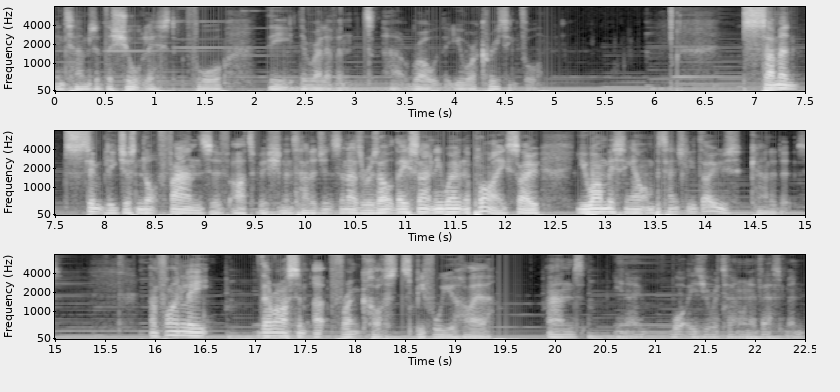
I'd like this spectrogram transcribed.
in terms of the shortlist for the, the relevant uh, role that you're recruiting for some are simply just not fans of artificial intelligence, and as a result, they certainly won't apply. So you are missing out on potentially those candidates. And finally, there are some upfront costs before you hire, and you know what is your return on investment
